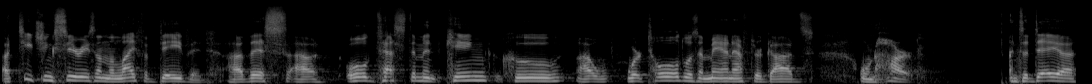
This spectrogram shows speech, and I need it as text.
a teaching series on the life of David, uh, this uh, Old Testament king who uh, we're told was a man after God's own heart. And today, uh,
